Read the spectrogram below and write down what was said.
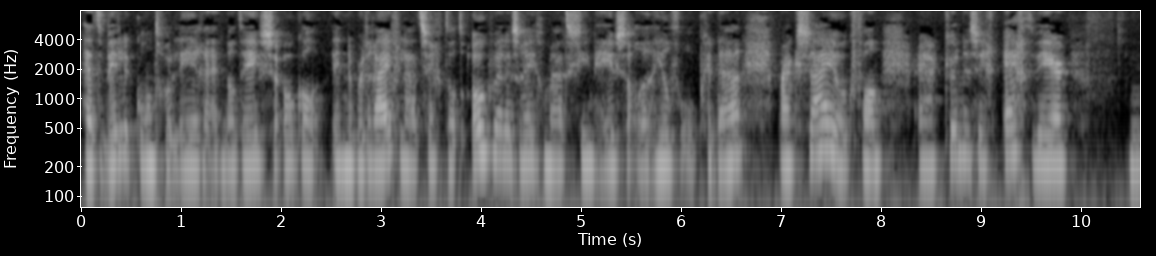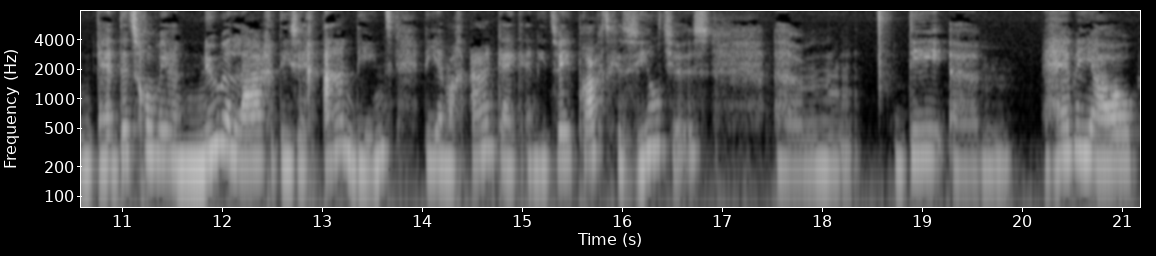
Het willen controleren. En dat heeft ze ook al in de bedrijf, laat zich dat ook wel eens regelmatig zien, heeft ze al heel veel op gedaan. Maar ik zei ook van, er kunnen zich echt weer dit is gewoon weer een nieuwe laag die zich aandient, die je mag aankijken. En die twee prachtige zieltjes, um, die um, hebben jou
